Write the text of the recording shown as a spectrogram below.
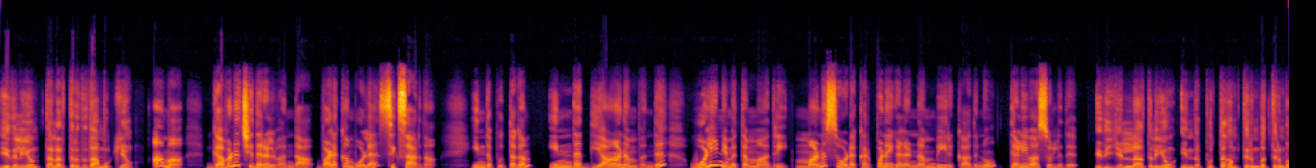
இதுலயும் தளர்த்துறது தான் முக்கியம். ஆமா கவனச்சிதறல் வந்தா வழக்கம் போல சிக்ஸார் தான் இந்த புத்தகம் இந்த தியானம் வந்து ஒளி நிமித்தம் மாதிரி மனசோட கற்பனைகளை நம்பி இருக்காதுன்னு தெளிவா சொல்லுது. இது எல்லாத்துலயும் இந்த புத்தகம் திரும்ப திரும்ப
